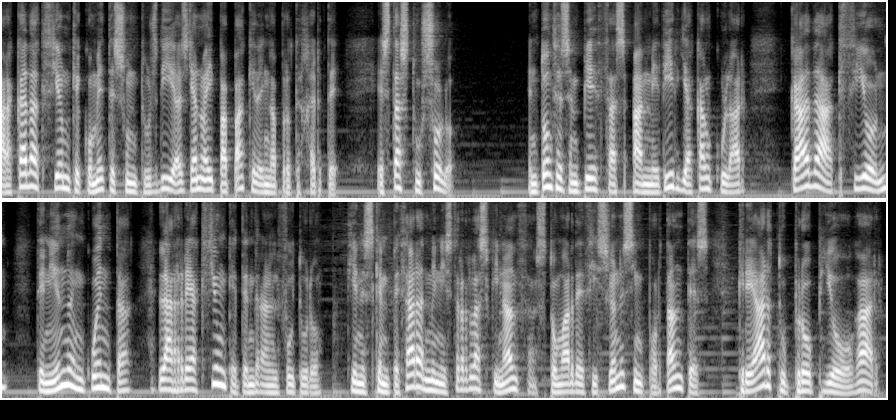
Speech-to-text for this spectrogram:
Para cada acción que cometes en tus días ya no hay papá que venga a protegerte. Estás tú solo. Entonces empiezas a medir y a calcular cada acción teniendo en cuenta la reacción que tendrá en el futuro. Tienes que empezar a administrar las finanzas, tomar decisiones importantes, crear tu propio hogar.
